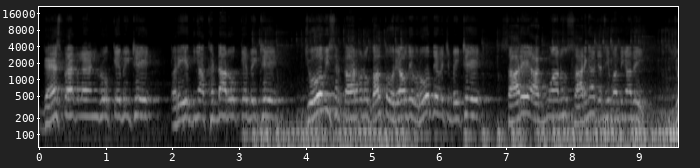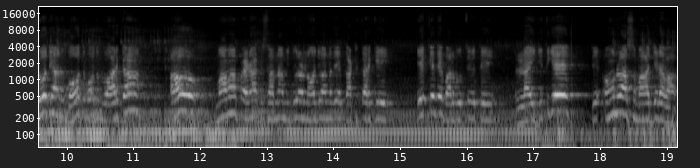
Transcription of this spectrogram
ਗੈਸ ਪਾਈਪਲਾਈਨ ਰੋਕ ਕੇ ਬੈਠੇ ਰੇਤ ਦੀਆਂ ਖੱਡਾਂ ਰੋਕ ਕੇ ਬੈਠੇ ਜੋ ਵੀ ਸਰਕਾਰ ਵੱਲੋਂ ਗਲਤ ਹੋ ਰਿਹਾ ਉਹਦੇ ਵਿਰੋਧ ਦੇ ਵਿੱਚ ਬੈਠੇ ਸਾਰੇ ਆਗੂਆਂ ਨੂੰ ਸਾਰੀਆਂ ਜਥੇਬੰਦੀਆਂ ਦੇ ਯੋਧਿਆਂ ਨੂੰ ਬਹੁਤ-ਬਹੁਤ ਮੁਬਾਰਕਾਂ। ਆਓ ਮਾਵਾਂ ਭੈਣਾਂ ਕਿਸਾਨਾਂ ਮਜ਼ਦੂਰਾਂ ਨੌਜਵਾਨਾਂ ਦੇ ਇਕੱਠ ਕਰਕੇ ਏਕੇ ਦੇ ਬਲਬੂਤੇ ਉੱਤੇ ਲੜਾਈ ਜਿੱਤੀਏ ਤੇ ਆਉਣ ਵਾਲਾ ਸਮਾਜ ਜਿਹੜਾ ਵਾ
